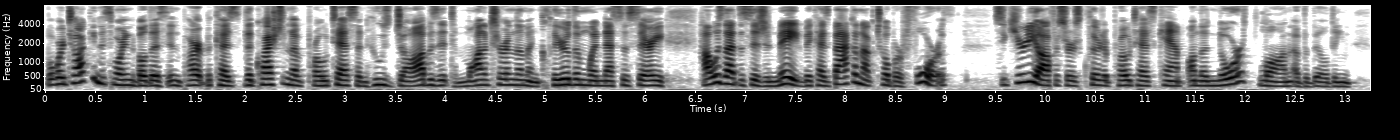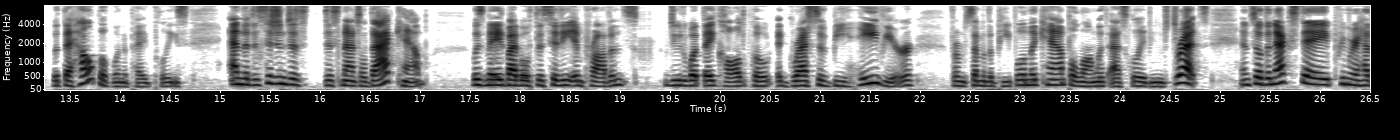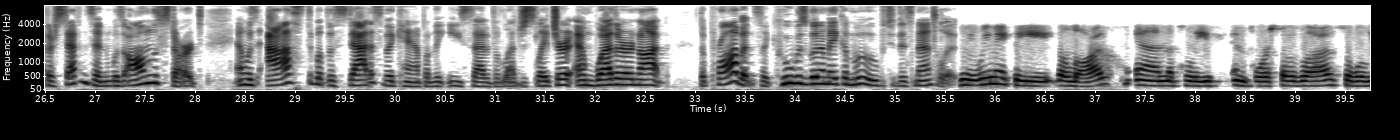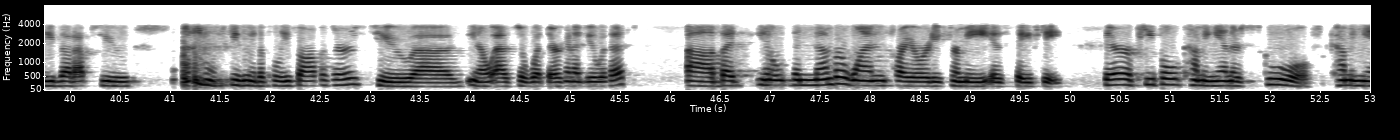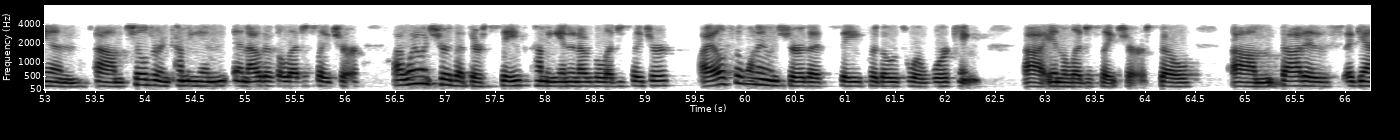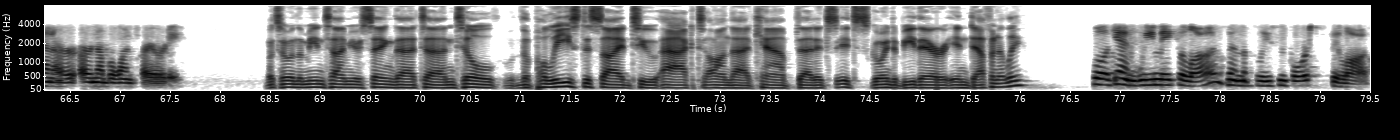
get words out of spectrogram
But we're talking this morning about this in part because the question of protests and whose job is it to monitor them and clear them when necessary. How was that decision made? Because back on October 4th, security officers cleared a protest camp on the north lawn of the building with the help of Winnipeg police. And the decision to dismantle that camp was made by both the city and province due to what they called, quote, aggressive behavior from some of the people in the camp, along with escalating threats. And so the next day, Premier Heather Stefanson was on the start and was asked about the status of the camp on the east side of the legislature and whether or not the province, like who was going to make a move to dismantle it. I mean, we make the, the laws and the police enforce those laws. So we'll leave that up to, excuse me, the police officers to, uh, you know, as to what they're going to do with it. Uh, but, you know, the number one priority for me is safety. There are people coming in, there's schools coming in, um, children coming in and out of the legislature. I want to ensure that they're safe coming in and out of the legislature. I also want to ensure that it's safe for those who are working uh, in the legislature. So um, that is, again, our, our number one priority. But so in the meantime, you're saying that uh, until the police decide to act on that camp, that it's it's going to be there indefinitely. Well, again, we make the laws, and the police enforce the laws.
